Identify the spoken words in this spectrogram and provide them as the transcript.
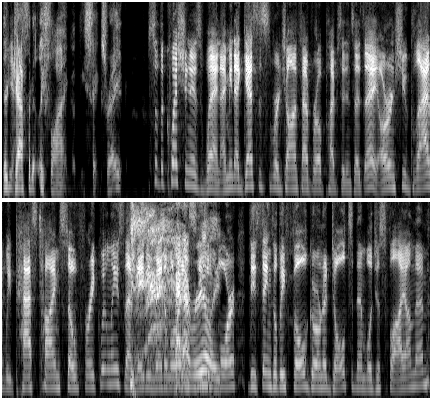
They're yeah. definitely flying on these things right So the question is when? I mean, I guess this is where Jon Favreau pipes in and says, "Hey, aren't you glad we pass time so frequently so that maybe Mandalorian yeah, really? season four, these things will be full-grown adults, and then we'll just fly on them."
